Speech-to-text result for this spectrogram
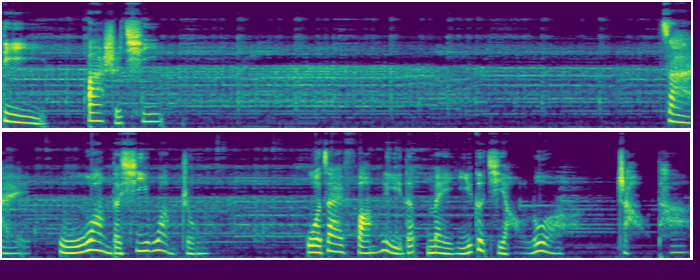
第。八十七，在无望的希望中，我在房里的每一个角落找他，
